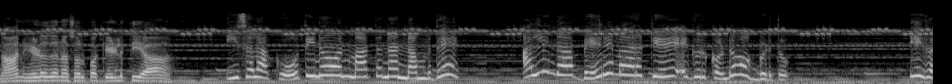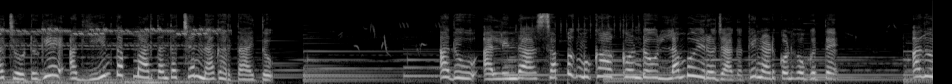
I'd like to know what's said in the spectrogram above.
ನಾನ್ ಹೇಳೋದನ್ನ ಸ್ವಲ್ಪ ಕೇಳ್ತೀಯಾ? ಈ ಸಲ ಕೋತಿನೋ ಒಂದ್ ಮಾತನ್ನ ನಂಬದೆ ಅಲ್ಲಿಂದ ಬೇರೆ ಮರಕ್ಕೆ ಎಗುರುಕೊಂಡು ಹೋಗ್ಬಿಡ್ತು. ಈಗ ಚೋಟುಗೆ ಅದ್ ಏನ್ ತಪ್ಪು ಮಾಡ್ತಂತ ಚೆನ್ನಾಗ್ ಅರ್ಥ ಆಯ್ತು. ಅದು ಅಲ್ಲಿಂದ ಸಪ್ಪಗ್ ಮುಖ ಹಾಕೊಂಡು ಲಂಬು ಇರೋ ಜಾಗಕ್ಕೆ ನಡ್ಕೊಂಡು ಹೋಗುತ್ತೆ. ಅದು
